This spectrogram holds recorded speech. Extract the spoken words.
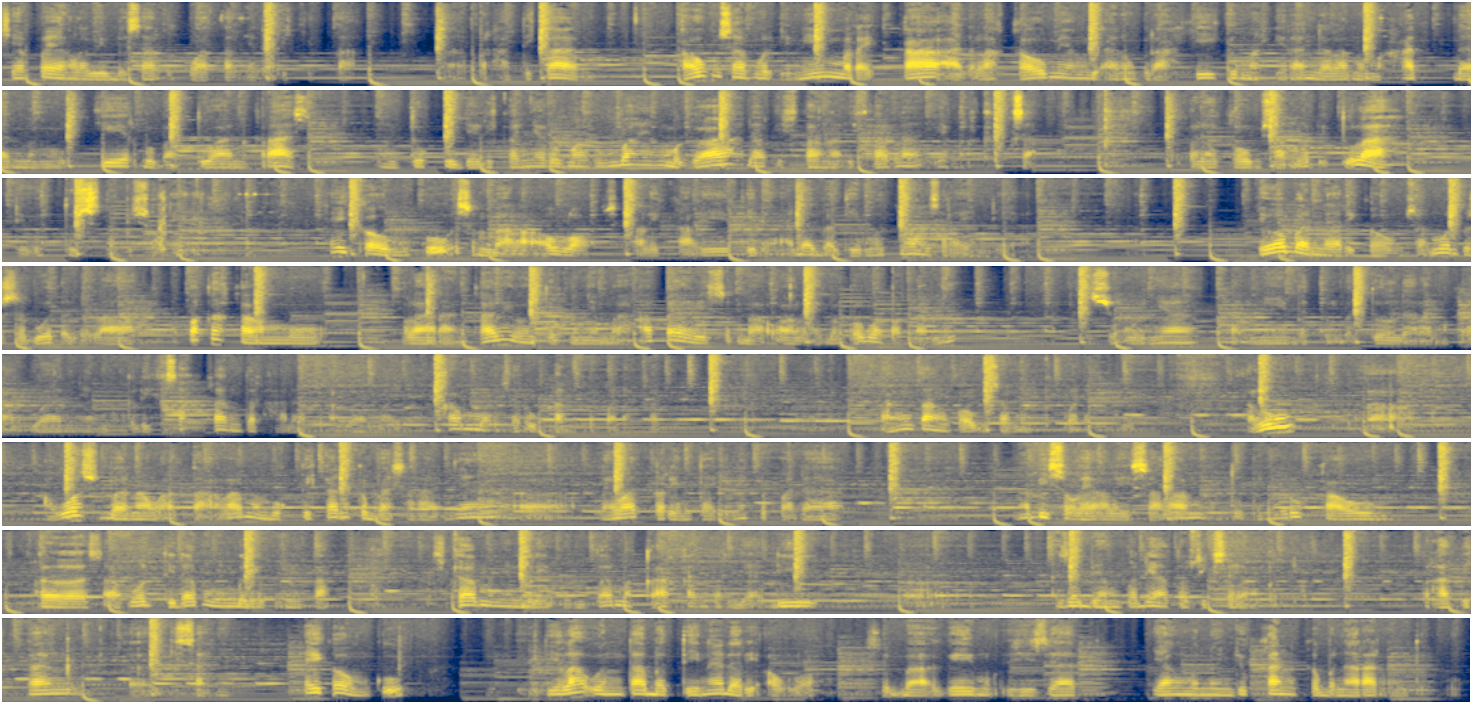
siapa yang lebih besar kekuatannya dari kita? Nah, perhatikan, kaum Samud ini mereka adalah kaum yang dianugerahi kemahiran dalam memahat dan mengukir bebatuan keras untuk dijadikannya rumah-rumah yang megah dan istana-istana yang raksasa. Kepada kaum Samud itulah diutus Nabi Soleh. Hai kaumku, sembahlah Allah, sekali-kali tidak ada bagimu Tuhan selain dia. Jawaban dari kaum Samud tersebut adalah, apakah kamu melarang kami untuk menyembah apa yang disembah oleh bapak-bapak kami? Sesungguhnya kami betul-betul dalam keraguan yang menggelisahkan terhadap agama yang kamu serukan kepada kami. Tantang kau bisa kepadaku. Lalu uh, Allah Subhanahu wa taala membuktikan kebesarannya uh, lewat perintah ini kepada Nabi Soleh alaihissalam untuk menyuruh kaum uh, Samud tidak menyembelih unta jika menyembelih unta maka akan terjadi uh, azab yang pedih atau siksa yang pedih. Perhatikan uh, kisahnya. Hai kaumku, inilah unta betina dari Allah sebagai mukjizat yang menunjukkan kebenaran untukmu.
